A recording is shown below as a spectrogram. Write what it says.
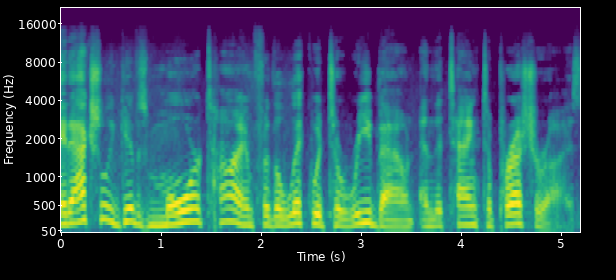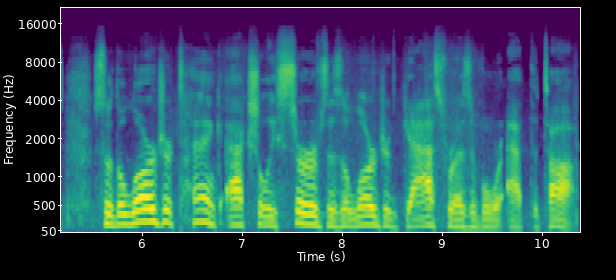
it actually gives more time for the liquid to rebound and the tank to pressurize. So the larger tank actually serves as a larger gas reservoir at the top.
